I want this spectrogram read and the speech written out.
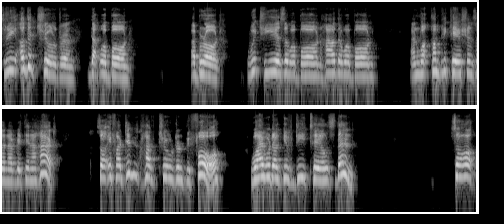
three other children that were born abroad, which years they were born, how they were born, and what complications and everything I had. So if I didn't have children before, why would I give details then? So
